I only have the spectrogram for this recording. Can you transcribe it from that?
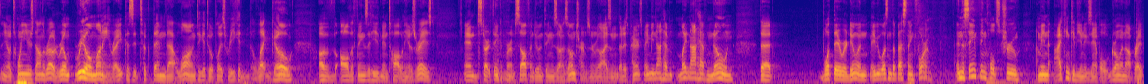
you know 20 years down the road. Real real money right? Because it took them that long to get to a place where he could let go of all the things that he'd been taught when he was raised and start thinking for himself and doing things on his own terms and realizing that his parents maybe not have might not have known that what they were doing maybe wasn't the best thing for him. And the same thing holds true I mean, I can give you an example. Growing up, right?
